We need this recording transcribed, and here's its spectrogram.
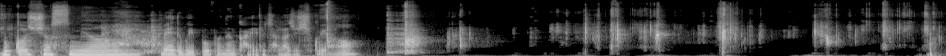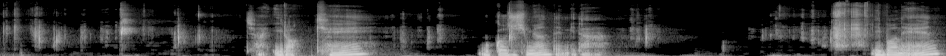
묶어주셨으면 매듭 윗부분은 가위로 잘라주시고요. 자, 이렇게 묶어주시면 됩니다. 이번엔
